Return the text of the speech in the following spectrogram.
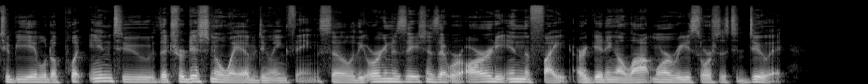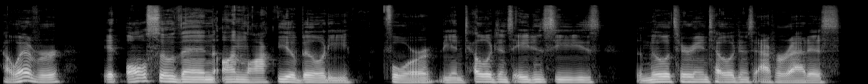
to be able to put into the traditional way of doing things. So, the organizations that were already in the fight are getting a lot more resources to do it. However, it also then unlocked the ability for the intelligence agencies, the military intelligence apparatus,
